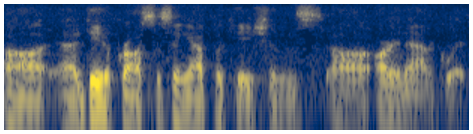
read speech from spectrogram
data processing applications uh, are inadequate.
